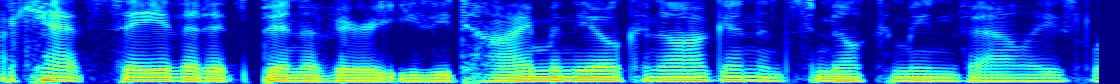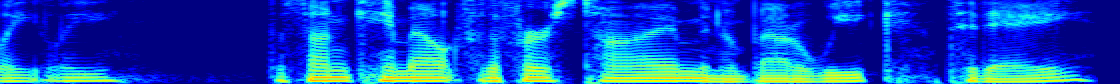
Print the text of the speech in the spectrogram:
I can't say that it's been a very easy time in the Okanagan and Similkameen valleys lately. The sun came out for the first time in about a week today,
